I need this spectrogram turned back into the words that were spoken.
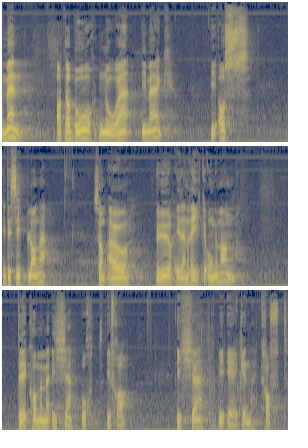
Men at det bor noe i meg, i oss, i disiplene, som òg bor i den rike unge mannen, det kommer vi ikke bort ifra ikke i egen kraft.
